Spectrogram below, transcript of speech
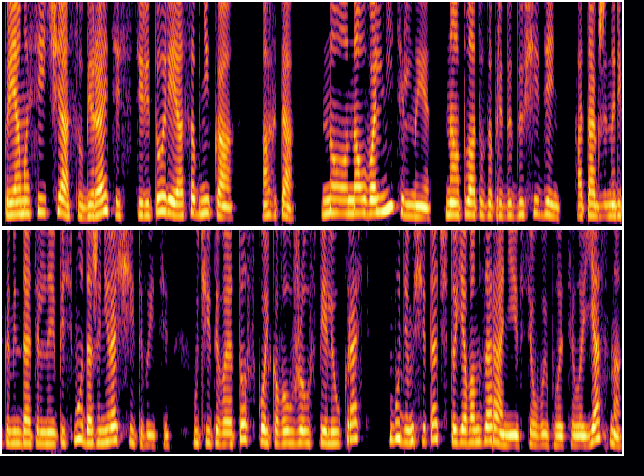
Прямо сейчас убирайтесь с территории особняка. Ах да, но на увольнительные, на оплату за предыдущий день, а также на рекомендательное письмо даже не рассчитывайте. Учитывая то, сколько вы уже успели украсть, будем считать, что я вам заранее все выплатила, ясно?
